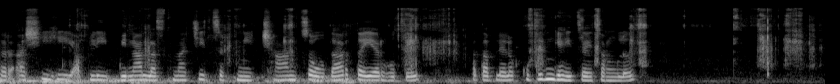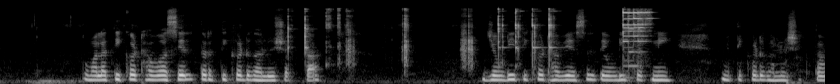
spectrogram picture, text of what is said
तर अशी ही आपली बिना लसणाची चटणी छान चवदार तयार होते. आता आपल्याला कुठून घ्यायचं आहे चांगलं? तुम्हाला तिखट हवं असेल तर तिखट घालू शकता. जेवढी तिखट हवी असेल तेवढी चटणी मी तिखट घालू शकता.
